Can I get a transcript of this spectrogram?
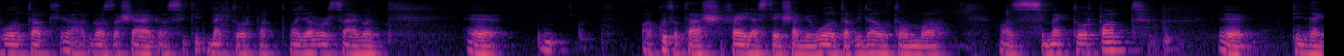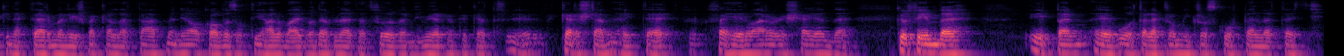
voltak, a gazdaság az megtorpadt Magyarországon. A kutatás fejlesztés, ami volt a videótomban, az megtorpant, mindenkinek termelésbe kellett átmenni, alkalmazotti állományban nem lehetett fölvenni mérnököket. Kerestem egy Fehérváron is helyet, de Köfénbe éppen volt elektromikroszkóp mellett egy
